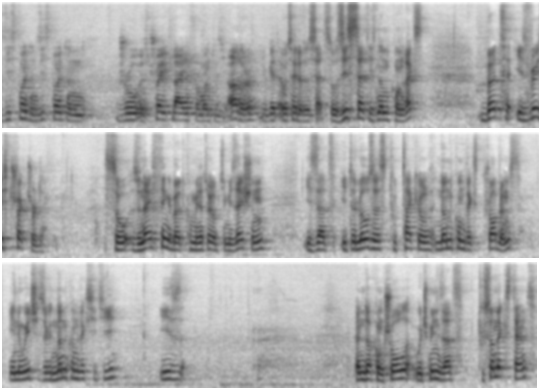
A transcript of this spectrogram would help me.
this point and this point and draw a straight line from one to the other, you get outside of the set. So this set is non-convex, but it's very structured. So the nice thing about combinatorial optimization is that it allows us to tackle non-convex problems in which the non-convexity is under control, which means that to some extent,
